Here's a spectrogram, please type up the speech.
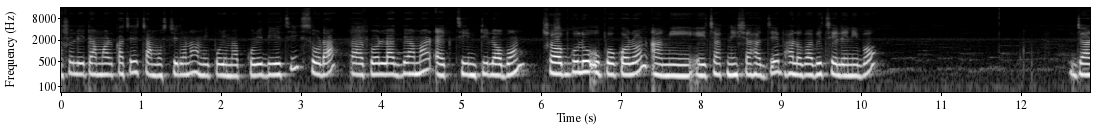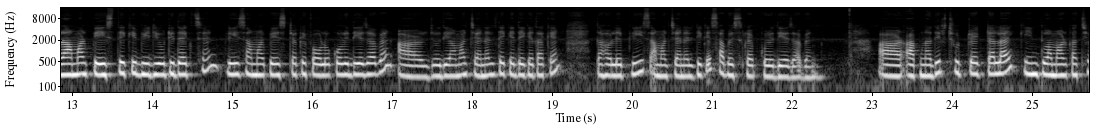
আসলে এটা আমার কাছে চামচ ছিল না, আমি পরিমাপ করে দিয়েছি, সোডা। তারপর লাগবে আমার এক চিমটি লবণ। সবগুলো উপকরণ আমি এই চাকনির সাহায্যে ভালোভাবে ছেলে নিব। যারা আমার পেজ থেকে ভিডিওটি দেখছেন, প্লিজ আমার পেজটাকে ফলো করে দিয়ে যাবেন। আর যদি আমার চ্যানেল থেকে দেখে থাকেন, তাহলে প্লিজ আমার চ্যানেলটিকে সাবস্ক্রাইব করে দিয়ে যাবেন। আর আপনাদের ছোট্ট একটা লাইক কিন্তু আমার কাছে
